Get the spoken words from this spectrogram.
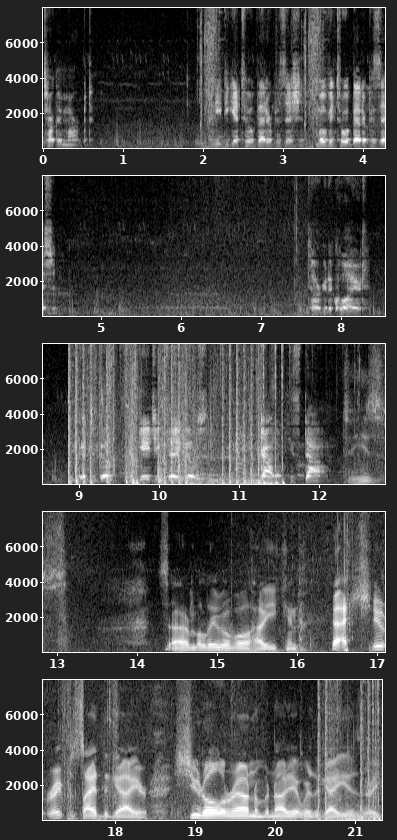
Target marked. I need to get to a better position. Moving to a better position. Target acquired. Good to go. Engaging tangos. Got him. He's down. Jesus. It's unbelievable how you can shoot right beside the guy or shoot all around him but not hit where the guy is, right?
